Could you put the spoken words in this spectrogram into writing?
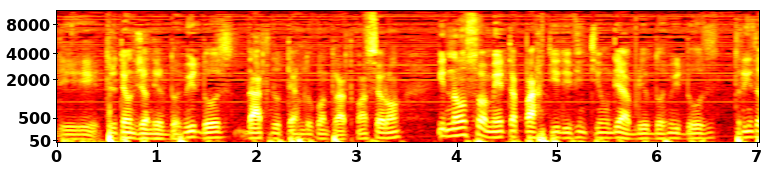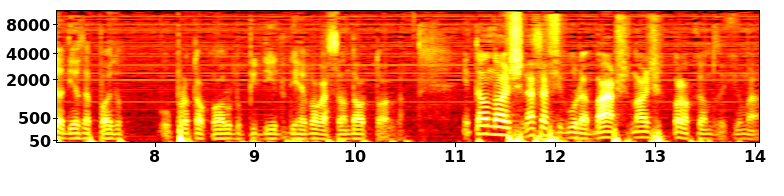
de, de 31 de janeiro de 2012, data do término do contrato com a Ceron, e não somente a partir de 21 de abril de 2012, 30 dias após o, o protocolo do pedido de revogação da outorga. Então, nós, nessa figura abaixo, nós colocamos aqui uma,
